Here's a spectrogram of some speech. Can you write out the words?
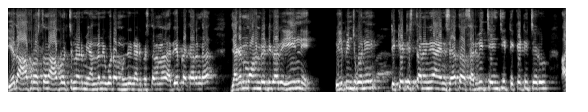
ఏదో ఆఫర్ వస్తుందో ఆఫర్ వచ్చినాడు మీ అందరినీ కూడా ముందుకు నడిపిస్తానన్నారు. అదే ప్రకారంగా జగన్మోహన్ రెడ్డి గారు ఈయన్ని పిలిపించుకొని టికెట్ ఇస్తానని ఆయన చేత సర్వీస్ చేయించి టికెట్ ఇచ్చారు. ఆ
